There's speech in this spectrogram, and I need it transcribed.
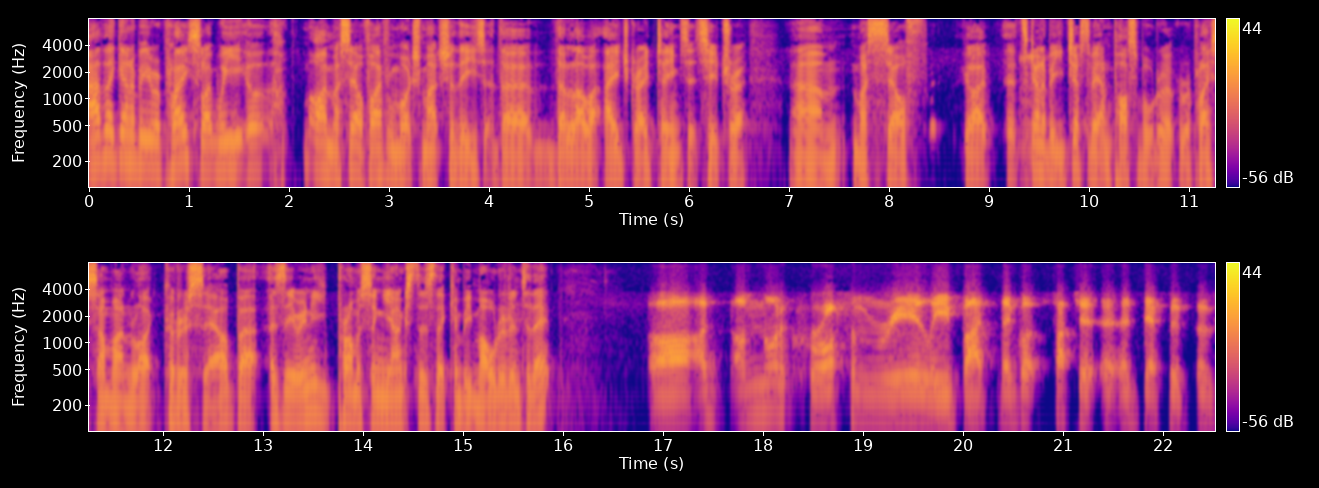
Are they going to be replaced? Like we, uh, I myself, I haven't watched much of these the the lower age grade teams, etc. Um, myself, like it's mm. going to be just about impossible to replace someone like Koroisau. But is there any promising youngsters that can be moulded into that? Uh, I, am not across them really, but they've got such a, a depth of, of,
